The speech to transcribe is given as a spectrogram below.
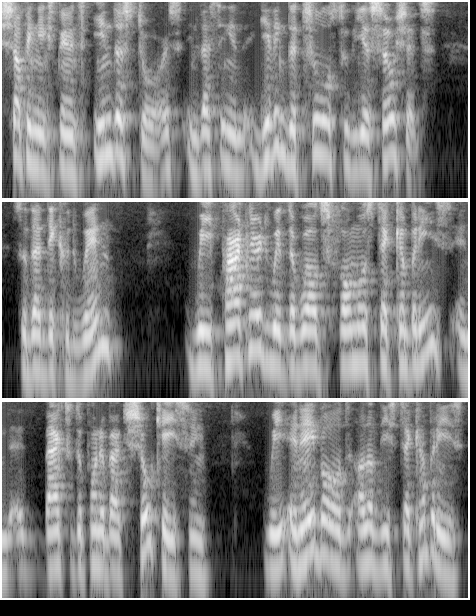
shopping experience in the stores, investing in giving the tools to the associates so that they could win. we partnered with the world's foremost tech companies. And uh, back to the point about showcasing, we enabled all of these tech companies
